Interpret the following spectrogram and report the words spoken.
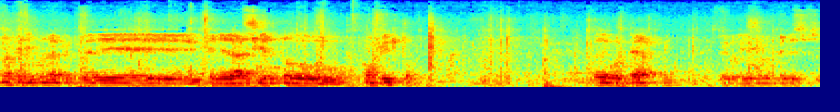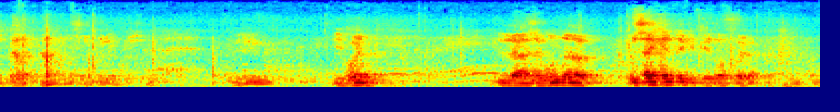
una película que puede generar cierto conflicto, puede golpear, pero yo creo que de eso se trata en las películas. Eh, y bueno, la segunda, hay gente que quedó fuera, por ejemplo.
